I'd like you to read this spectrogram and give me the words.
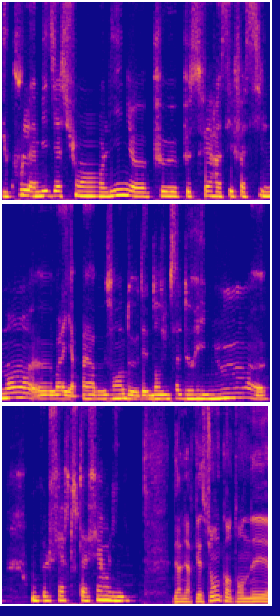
du coup, la médiation en ligne peut, se faire assez facilement. Voilà, il n'y a pas besoin d'être dans une salle de réunion. on peut le faire tout à fait en ligne. Dernière question, quand on est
